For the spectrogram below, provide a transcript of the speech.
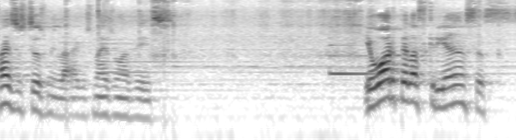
Faz os teus milagres mais uma vez. Eu oro pelas crianças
